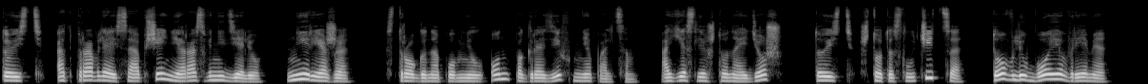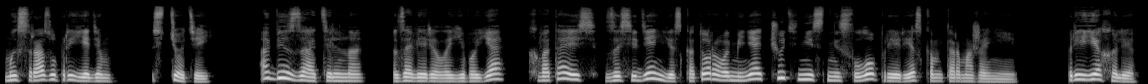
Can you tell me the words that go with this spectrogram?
то есть отправляй сообщение раз в неделю, не реже, строго напомнил он, погрозив мне пальцем. А если что найдешь, то есть что-то случится, то в любое время мы сразу приедем с тетей. Обязательно, заверила его я, хватаясь за сиденье, с которого меня чуть не снесло при резком торможении. Приехали,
